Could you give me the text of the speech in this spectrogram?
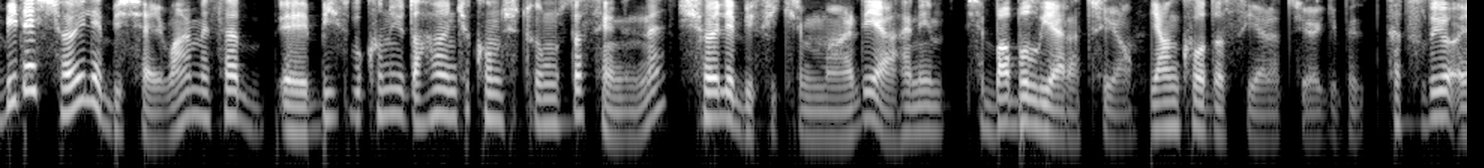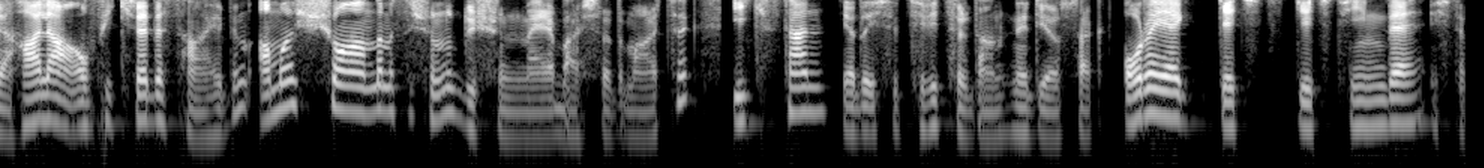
Bir de şöyle bir şey var. Mesela e, biz bu konuyu daha önce konuştuğumuzda seninle şöyle bir fikrim vardı ya hani işte bubble yaratıyor, yankı odası yaratıyor gibi. Katılıyor yani hala o fikre de sahibim ama şu anda mesela şunu düşünmeye başladım artık. X'ten ya da işte Twitter'dan ne diyorsak oraya geç, geçtiğinde işte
